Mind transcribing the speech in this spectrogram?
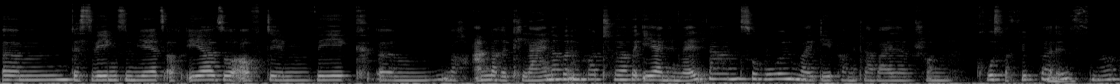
Ähm, deswegen sind wir jetzt auch eher so auf dem Weg, ähm, noch andere kleinere Importeure eher in den Weltladen zu holen, weil GEPA mittlerweile schon groß verfügbar mhm. ist. Ne?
